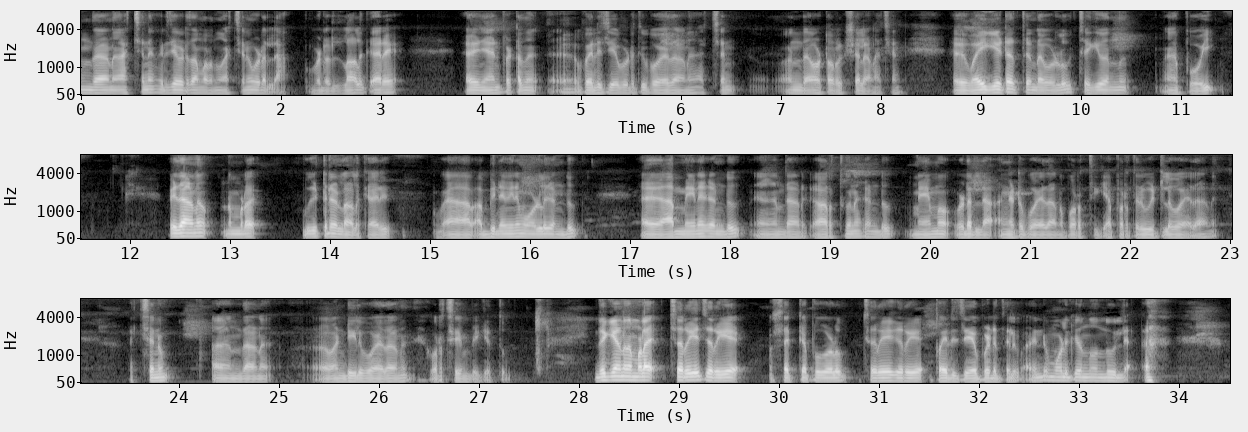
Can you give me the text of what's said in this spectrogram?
എന്താണ് അച്ഛനെ പരിചയപ്പെടുത്താൻ പറഞ്ഞു. അച്ഛനും ഇവിടെ അല്ല ഇവിടെ ഉള്ള ആൾക്കാരെ ഞാൻ പെട്ടെന്ന് പരിചയപ്പെടുത്തി പോയതാണ്. അച്ഛൻ എന്താ ഓട്ടോറിക്ഷയിലാണ് അച്ഛൻ. വൈകിട്ട് എത്തേണ്ടാവുള്ളൂ. ഉച്ചയ്ക്ക് വന്ന് പോയി. ഇതാണ് നമ്മുടെ വീട്ടിലുള്ള ആൾക്കാർ അഭിനവിനെ മുകളിൽ കണ്ടു. അമ്മേനെ കണ്ടു എന്താ എന്താണ് കാർത്തൂനെ കണ്ടു. മേമ ഇവിടെ അല്ല അങ്ങോട്ട് പോയതാണ് പുറത്തേക്ക് അപ്പുറത്തൊരു വീട്ടിൽ പോയതാണ്. അച്ഛനും എന്താണ് വണ്ടിയിൽ പോയതാണ് കുറച്ച് കഴിയുമ്പോഴേക്ക് എത്തും. ഇതൊക്കെയാണ് നമ്മളെ ചെറിയ ചെറിയ സെറ്റപ്പുകളും ചെറിയ ചെറിയ പരിചയപ്പെടുത്തലും. അതിന്റെ മുകളിലേക്കൊന്നും ഒന്നുമില്ല.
